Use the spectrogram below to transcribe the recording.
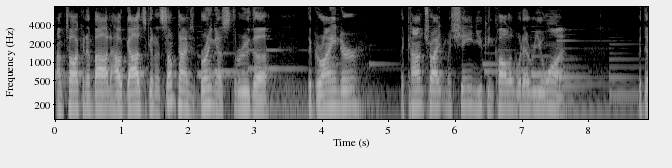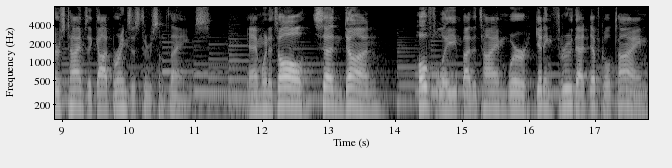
I'm talking about how God's going to sometimes bring us through the, the grinder, the contrite machine. You can call it whatever you want. But there's times that God brings us through some things. And when it's all said and done, hopefully by the time we're getting through that difficult time,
